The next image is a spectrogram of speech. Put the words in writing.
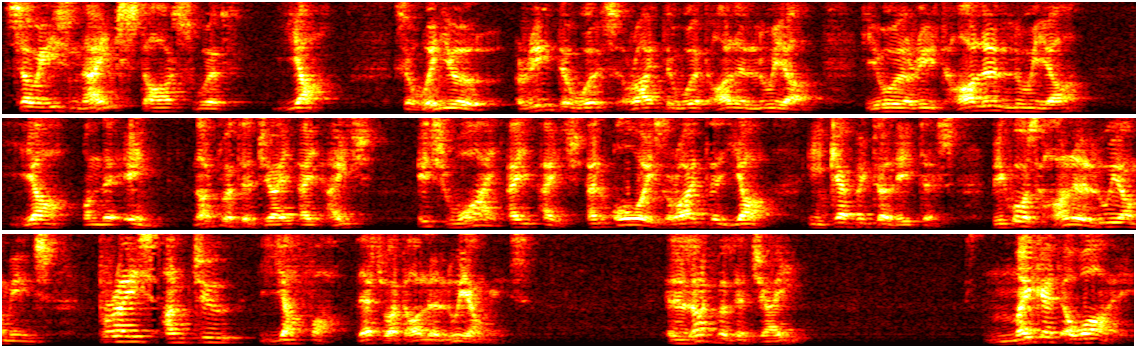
So his name starts with Yah. So when you read the words, write the word hallelujah, you will read hallelujah, Yah on the end. Not with a J-A-H, it's Y-A-H. And always write the Yah in capital letters. Because hallelujah means praise unto Yahweh. That's what hallelujah means. It is not with a J. Make it a Y.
